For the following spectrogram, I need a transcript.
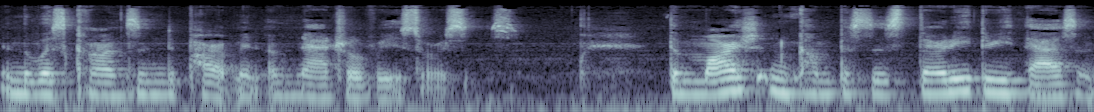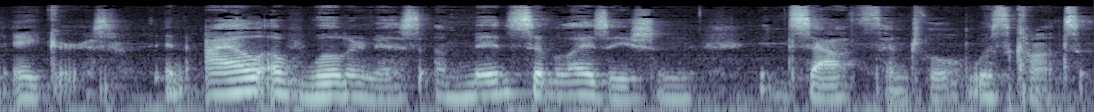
and the Wisconsin Department of Natural Resources. The marsh encompasses 33,000 acres, an isle of wilderness amid civilization in south central Wisconsin.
